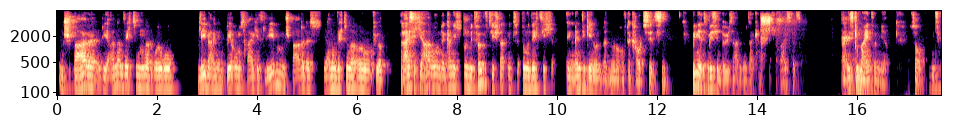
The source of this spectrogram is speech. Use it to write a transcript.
und spare die anderen 1600 Euro, lebe ein entbehrungsreiches Leben und spare das, die anderen 1600 Euro für 30 Jahre und dann kann ich schon mit 50 statt mit 65 in Rente gehen und dann nur noch auf der Couch sitzen. Bin jetzt ein bisschen bösartig und sarkastisch, ich weiß das. Ist gemein von mir. So, und,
